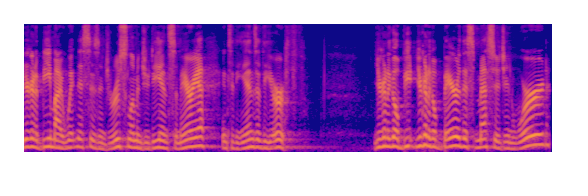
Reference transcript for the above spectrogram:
you're going to be my witnesses in Jerusalem and Judea and Samaria and to the ends of the earth. You're going to go, be, you're going to go bear this message in word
